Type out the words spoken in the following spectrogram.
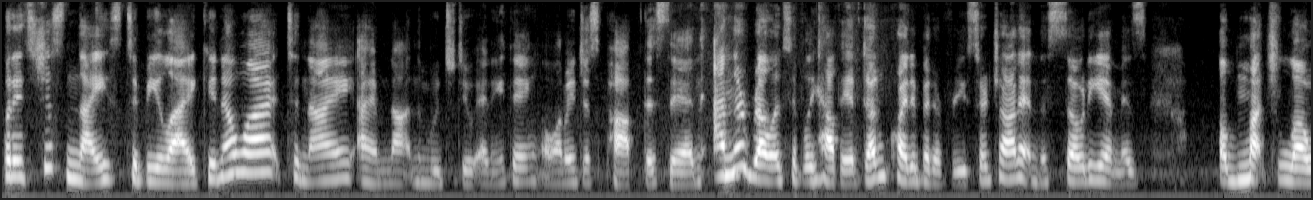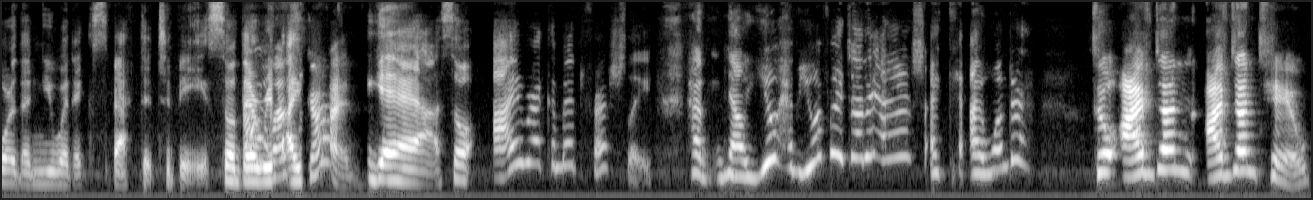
But it's just nice to be like, you know what? Tonight I am not in the mood to do anything. Well, let me just pop this in. And they're relatively healthy. I've done quite a bit of research on it, and the sodium is uh, much lower than you would expect it to be. So they're oh, that's I, good. Yeah. So I recommend Freshly. Have now you have you ever done it, Ash? I I wonder. So I've done I've done two.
